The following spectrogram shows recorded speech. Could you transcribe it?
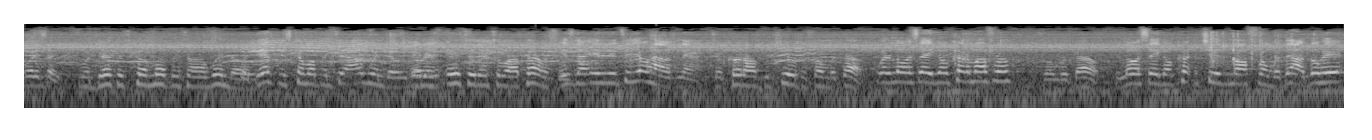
What it say? When death has come up into our window, But death has come up into our window. and and has entered into our palaces It's not entered into your house now. to cut off the children from without. What the Lord say he gonna cut them off from? From without. The Lord say he gonna cut the children off from without. Go ahead.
